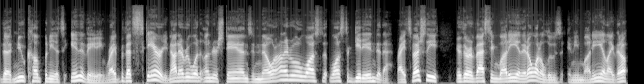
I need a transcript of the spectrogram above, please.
the new company that's innovating, right? But that's scary. Not everyone understands and know. Not everyone wants to wants to get into that, right? Especially if they're investing money and they don't want to lose any money and like they don't.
